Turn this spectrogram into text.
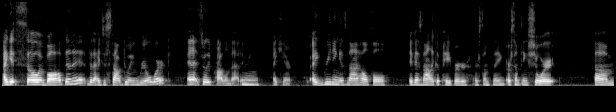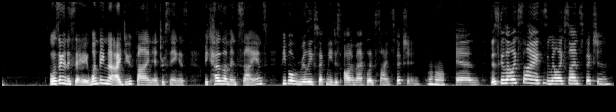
I get so involved in it that I just stop doing real work. And it's really problematic. I can't, I, reading is not helpful if it's not like a paper or something or something short. Um, what was I going to say? One thing that I do find interesting is because I'm in science, people really expect me to just automatically like science fiction. And just because I like science doesn't mean I like science fiction.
